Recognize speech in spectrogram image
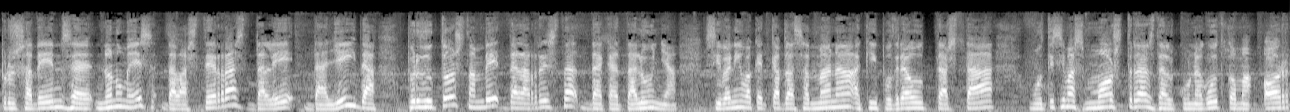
procedents eh, no només de les terres de l'E de Lleida, productors també de la resta de Catalunya. Si veniu aquest cap de setmana, aquí podreu tastar moltíssimes mostres del conegut com a or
